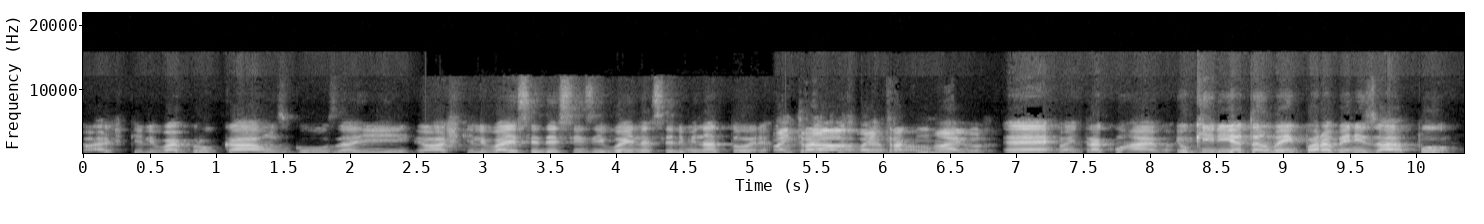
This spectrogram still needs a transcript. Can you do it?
Eu acho que ele vai brocar uns gols aí. Eu acho que ele vai ser decisivo aí nessa eliminatória. Vai entrar, vai entrar com raiva. É, vai entrar com raiva. Eu queria também parabenizar, pô,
